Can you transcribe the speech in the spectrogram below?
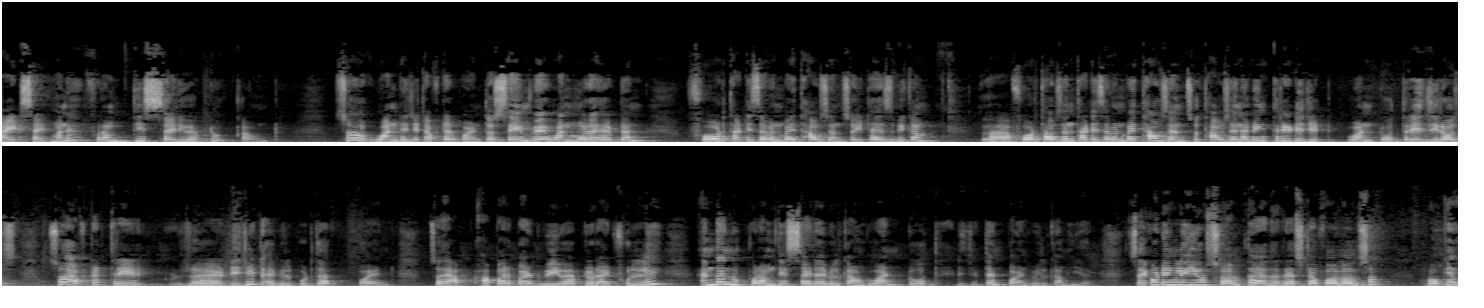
right side. Mane from this side you have to count. So one digit after point. The same way one more I have done 437 by 1000. So it has become uh, 4037 by 1000. So 1000 having 3 digit 1, 2, 3 zeros. So after 3 uh, digit I will put the point. So upper part we have to write fully and then from this side I will count 1, 2, 3 digit then point will come here. So accordingly you solve the, the rest of all also. Okay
